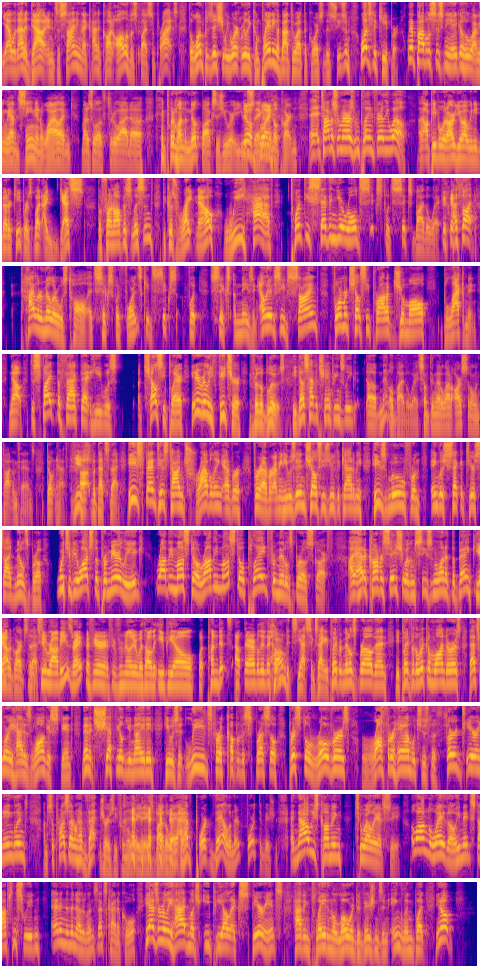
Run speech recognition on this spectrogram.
Yeah, without a doubt. And it's a signing that kind of caught all of us by surprise. The one position we weren't really complaining about throughout the course of this season was the keeper. We have Pablo Sisniega, who, I mean, we haven't seen in a while. I might as well have threw out, uh, and put him on the milk box, as you were, you were Oh, saying, boy. on the milk carton. And, and Thomas Romero's been playing fairly well. I mean, people would argue, oh, we need better keepers. But I guess the front office listened because right now we have 27 year old, six foot six, by the way. I thought Tyler Miller was tall at six foot four. This kid's six foot six. Amazing. LAFC signed former Chelsea product Jamal Blackman. Now, despite the fact that he was a Chelsea player, he didn't really feature for the Blues. He does have a Champions League uh, medal, by the way, something that a lot of Arsenal and Tottenham fans don't have. Yeesh. Uh, but that's that. He spent his time traveling ever, forever. I mean, he was in Chelsea's youth academy. He's moved from English second tier side Middlesbrough, which, if you watch the Premier League, Robbie Mustoe, Robbie Mustoe played for Middlesbrough Scarf. I had a conversation with him season one at the bank in regards to the that. two Robbies, right? If you're if you're familiar with all the EPL what pundits out there, I believe they call them. Pundits, yes, exactly. He played for Middlesbrough, then he played for the Wycombe Wanderers. That's where he had his longest stint. Then at Sheffield United, he was at Leeds for a cup of espresso, Bristol Rovers, Rotherham, which is the third tier in England. I'm surprised I don't have that jersey from away days, by the way. I have Port Vale in their fourth division. And now he's coming to LAFC. Along the way, though, he made stops in Sweden and in the Netherlands. That's kind of cool. He hasn't really had much EPL experience, having played in the lower divisions in England, but, you know,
